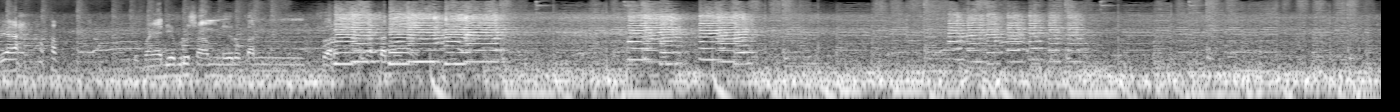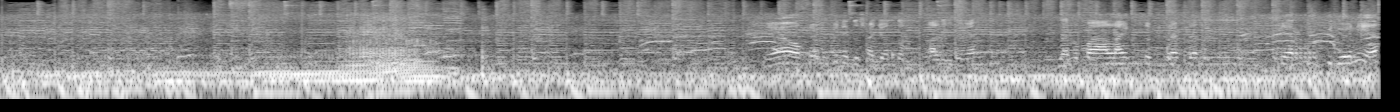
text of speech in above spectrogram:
Ya. Rupanya dia berusaha menirukan suara. kata oke mungkin itu saja untuk kali ini ya. Jangan lupa like subscribe dan share video ini ya.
